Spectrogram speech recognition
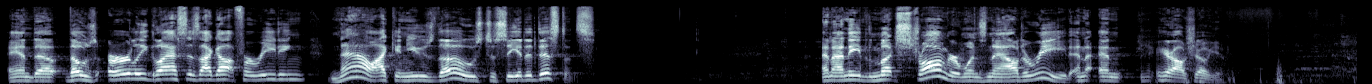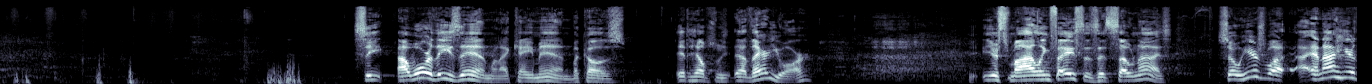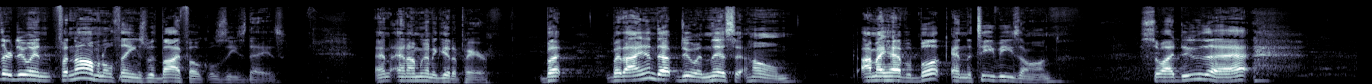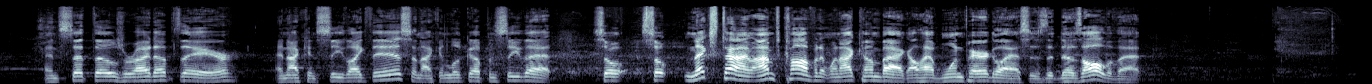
And uh, those early glasses I got for reading, now I can use those to see at a distance. And I need much stronger ones now to read. And, and here I'll show you. See, I wore these in when I came in because it helps me. Uh, there you are. Your smiling faces. It's so nice. So here's what, and I hear they're doing phenomenal things with bifocals these days. And, and I'm going to get a pair. But, but I end up doing this at home. I may have a book and the TV's on. So I do that and set those right up there. And I can see like this, and I can look up and see that. So, so next time, I'm confident when I come back, I'll have one pair of glasses that does all of that.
